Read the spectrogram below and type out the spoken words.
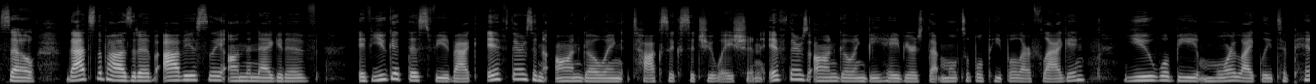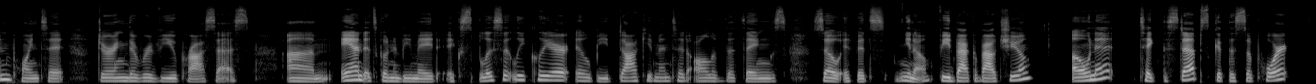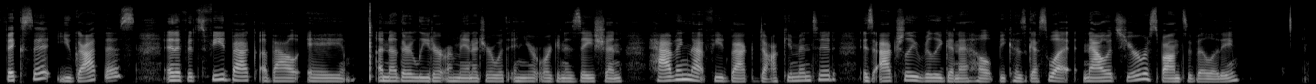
So that's the positive. Obviously, on the negative, if you get this feedback, if there's an ongoing toxic situation, if there's ongoing behaviors that multiple people are flagging, you will be more likely to pinpoint it during the review process. Um, and it's going to be made explicitly clear. It'll be documented, all of the things. So if it's, you know, feedback about you, own it, take the steps, get the support, fix it. You got this. And if it's feedback about a another leader or manager within your organization, having that feedback documented is actually really going to help because guess what? Now it's your responsibility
